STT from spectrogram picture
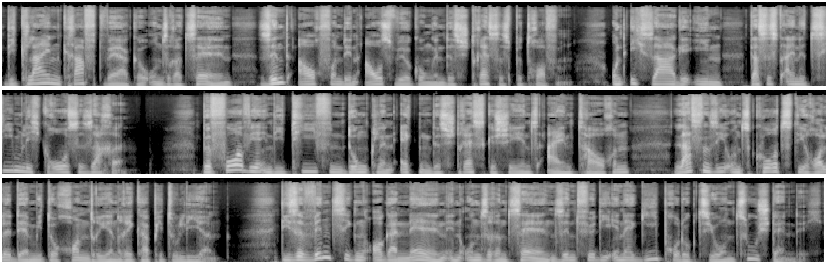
die kleinen Kraftwerke unserer Zellen, sind auch von den Auswirkungen des Stresses betroffen. Und ich sage Ihnen, das ist eine ziemlich große Sache. Bevor wir in die tiefen, dunklen Ecken des Stressgeschehens eintauchen, lassen Sie uns kurz die Rolle der Mitochondrien rekapitulieren. Diese winzigen Organellen in unseren Zellen sind für die Energieproduktion zuständig.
